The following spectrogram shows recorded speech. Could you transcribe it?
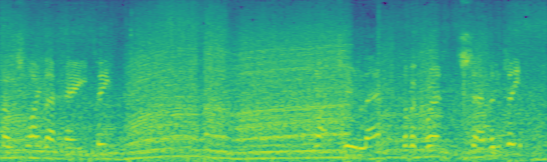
Front slide left, 80. Black two left, other crest, 70.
